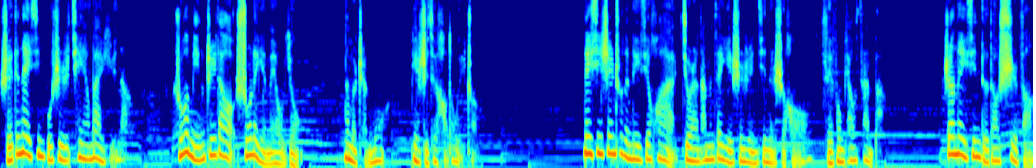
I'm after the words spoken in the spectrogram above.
谁的内心不是千言万语呢？如果明知道说了也没有用，那么沉默便是最好的伪装。内心深处的那些话，就让他们在夜深人静的时候随风飘散吧，让内心得到释放，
